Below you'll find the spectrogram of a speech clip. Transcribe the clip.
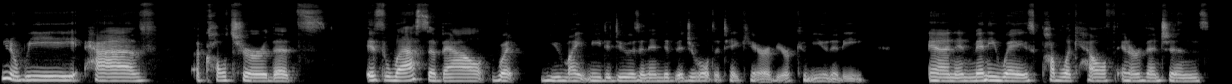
you know we have a culture that's is less about what you might need to do as an individual to take care of your community and in many ways public health interventions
